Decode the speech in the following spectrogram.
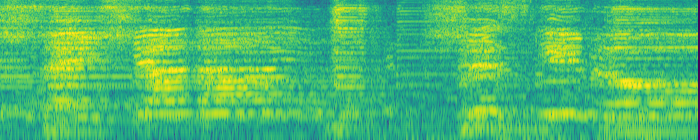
szczęścia daj wszystkim ludziom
